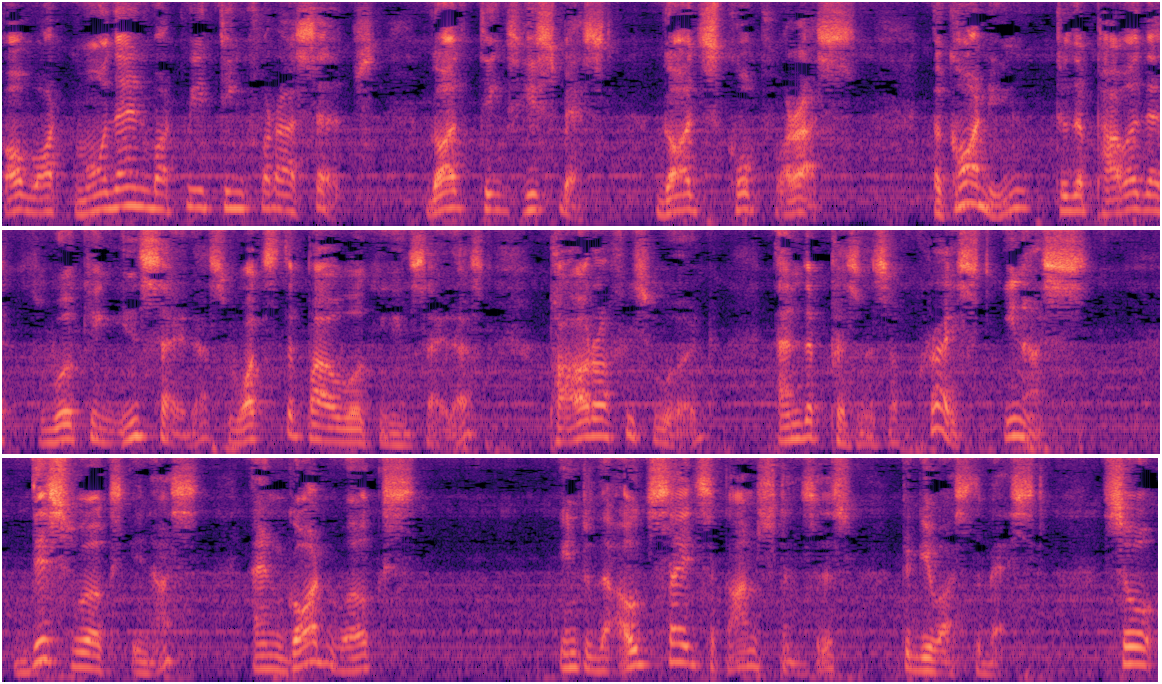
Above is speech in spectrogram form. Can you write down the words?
or what more than what we think for ourselves. God thinks his best. God's scope for us according to the power that's working inside us. What's the power working inside us? Power of his word and the presence of Christ in us. This works in us and God works into the outside circumstances to give us the best. So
